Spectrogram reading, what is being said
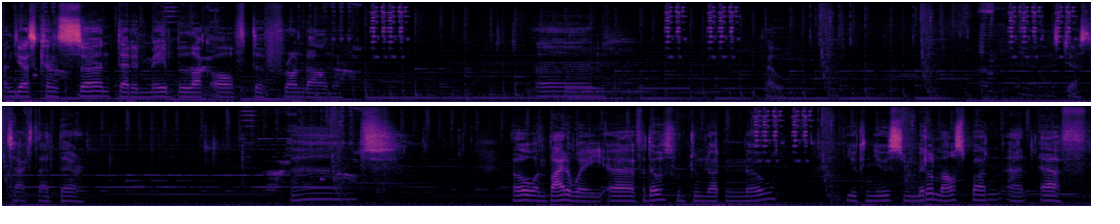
I'm just concerned that it may block off the front armor. Um, oh. let's just attach that there. And... Oh, and by the way, uh, for those who do not know, you can use middle mouse button and F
